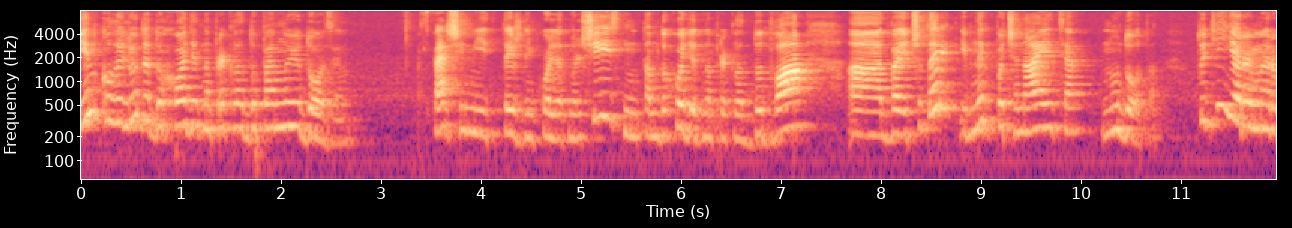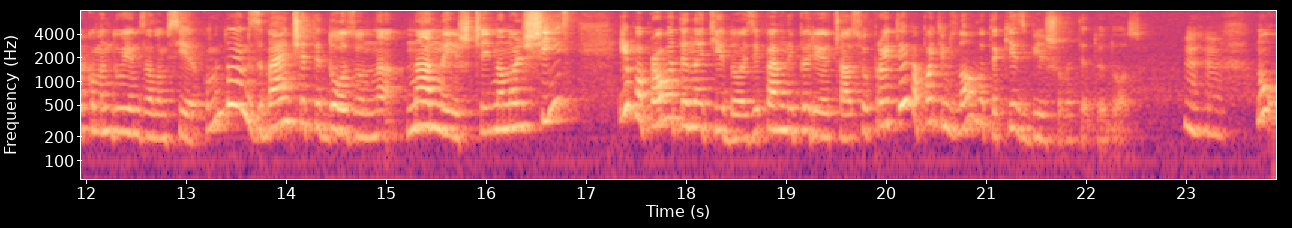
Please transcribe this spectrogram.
Інколи люди доходять, наприклад, до певної дози. З перший мій тиждень колять 0,6, ну, там доходять, наприклад, до 2, а, 2,4, і в них починається нудота. Тоді я, ми рекомендуємо залом всі рекомендуємо зменшити дозу на, на нижчий, на 0,6 і попробувати на тій дозі певний період часу пройти, а потім знову таки збільшувати ту дозу. Мгм. Ну,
